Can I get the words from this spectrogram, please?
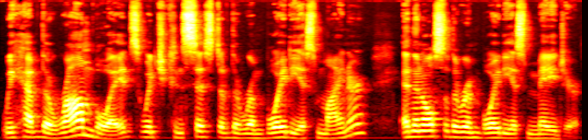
We have the rhomboids, which consist of the rhomboideus minor, and then also the rhomboideus major.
